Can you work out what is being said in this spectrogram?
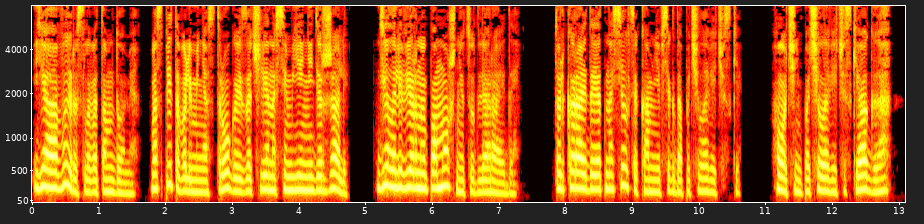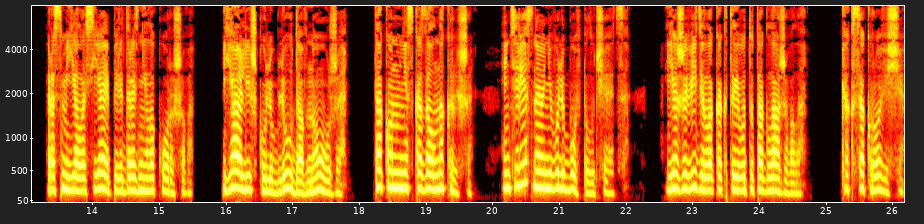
«Я выросла в этом доме. Воспитывали меня строго и за члена семьи не держали. Делали верную помощницу для Райды. Только Райда и относился ко мне всегда по-человечески. Очень по-человечески, ага. Рассмеялась я и передразнила Корышева. Я Алишку люблю давно уже. Так он мне сказал на крыше. Интересная у него любовь получается. Я же видела, как ты его тут оглаживала. Как сокровище.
